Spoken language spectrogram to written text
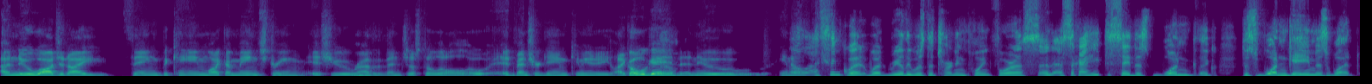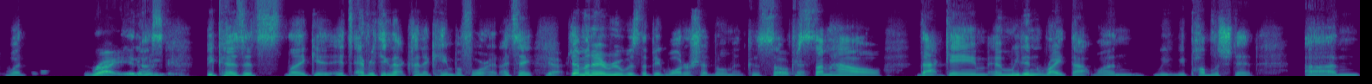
a new Eye thing became like a mainstream issue mm-hmm. rather than just a little oh, adventure game community like oh okay the new you know well, i think what what really was the turning point for us and it's like i hate to say this one like this one game is what what right it us, be. because it's like it, it's everything that kind of came before it i'd say yeah gemini rue was the big watershed moment because so, okay. somehow that game and we didn't write that one we we published it um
